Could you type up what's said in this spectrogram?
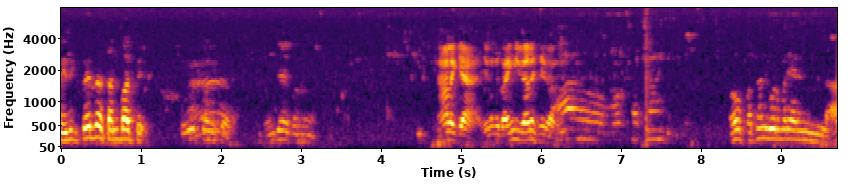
சார் இதுக்கு பேர் தான் சன்பாத்து. நாளைக்கா? இவங்க தங்கி வேலை செய்வாங்க. ஓ பத்து நாளைக்கு ஒரு மாதிரி இறங்குவீங்களா?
